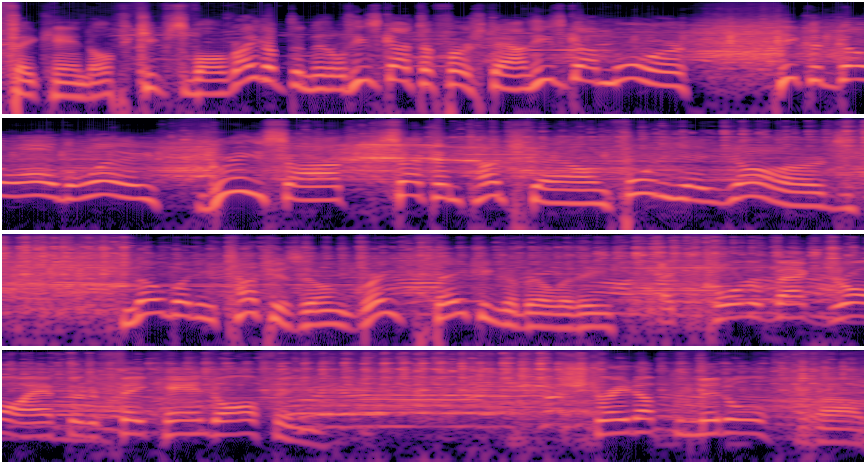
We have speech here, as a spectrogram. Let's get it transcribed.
fake handoff, keeps the ball right up the middle. He's got the first down. He's got more. He could go all the way. Grisock, second touchdown, 48 yards. Nobody touches him. Great faking ability. That quarterback draw after the fake handoff and straight up the middle. Um,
